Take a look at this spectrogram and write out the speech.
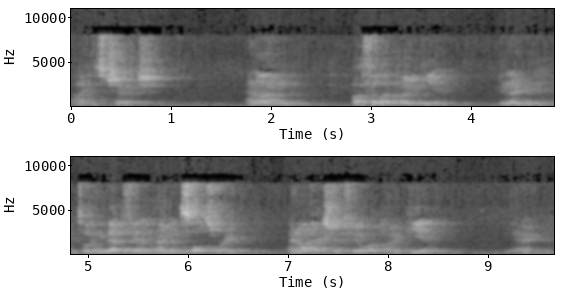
are His church. And I'm, I feel at home here. You know, we're talking about feeling home in Salisbury, and I actually feel at home here. You know,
